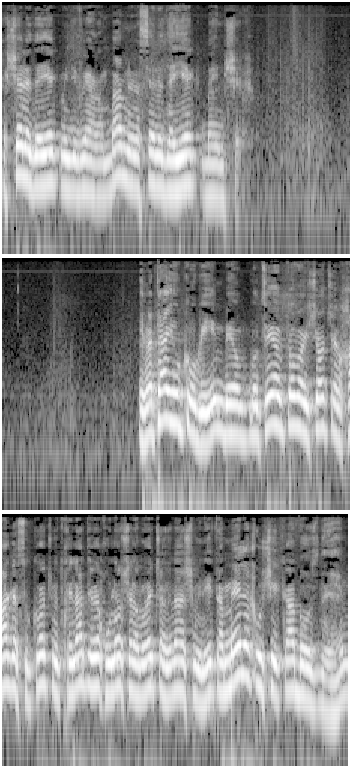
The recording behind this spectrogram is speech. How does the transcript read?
קשה לדייק מדברי הרמב"ם, ננסה לדייק בהמשך. מתי היו קוראים? במוצאי יום טוב הראשון של חג הסוכות, שהוא תחילת ימי חולו של המועד של השנה השמינית, המלך הוא שיקרא באוזניהם,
